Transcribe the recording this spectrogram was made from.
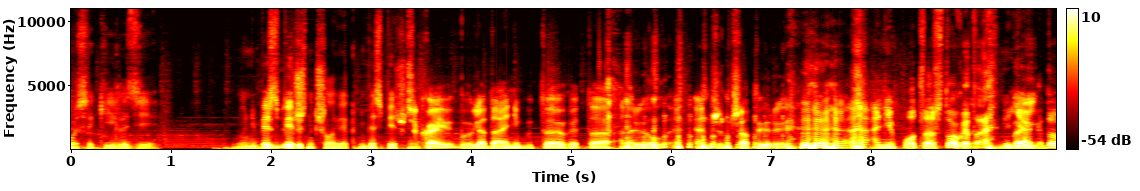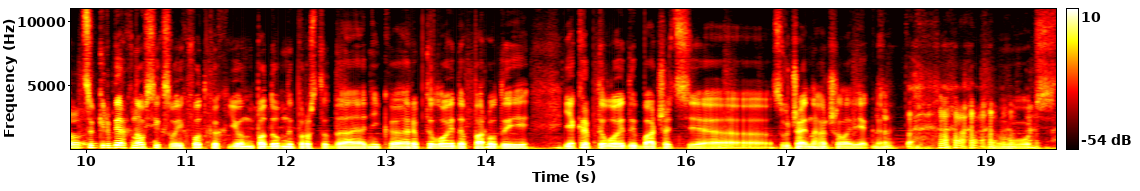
Ось які глядзі ну небяспечны чалавек небяспечны. Чакай выглядае нібыта гэта engine 4 а не фото что гэта ну? цукерберг на ўсіх сваіх фотках ён падобны просто да нейка рэптылоіда пароды як рэптылоіды бачаць э, звычайнага чалавека.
